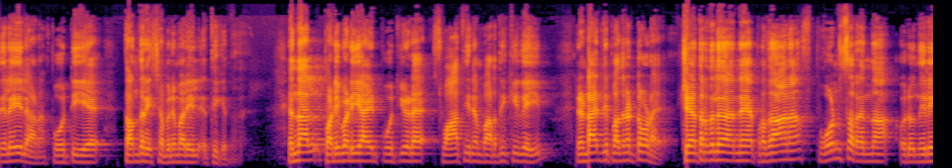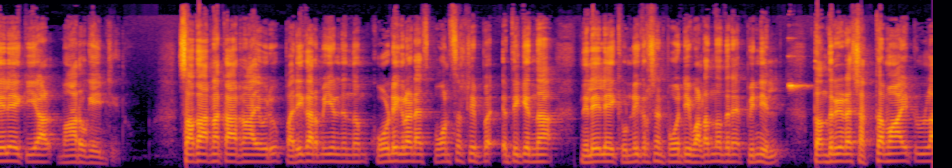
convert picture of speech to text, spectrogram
നിലയിലാണ് പോറ്റിയെ തന്ത്രി ശബരിമലയിൽ എത്തിക്കുന്നത്. എന്നാൽ പടിപടിയായി പോറ്റിയുടെ സ്വാധീനം വർദ്ധിക്കുകയും രണ്ടായിരത്തി പതിനെട്ടോടെ ക്ഷേത്രത്തിലെ തന്നെ പ്രധാന സ്പോൺസർ എന്ന ഒരു നിലയിലേക്ക് ഇയാൾ മാറുകയും ചെയ്തു. സാധാരണക്കാരനായ ഒരു പരികർമ്മിയിൽ നിന്നും കോടികളുടെ സ്പോൺസർഷിപ്പ് എത്തിക്കുന്ന നിലയിലേക്ക് ഉണ്ണികൃഷ്ണൻ പോറ്റി വളർന്നതിന് പിന്നിൽ തന്ത്രിയുടെ ശക്തമായിട്ടുള്ള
